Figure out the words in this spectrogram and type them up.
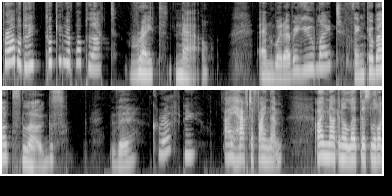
probably cooking up a plot right now. And whatever you might think about slugs, they're crafty. I have to find them. I'm not going to let this little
